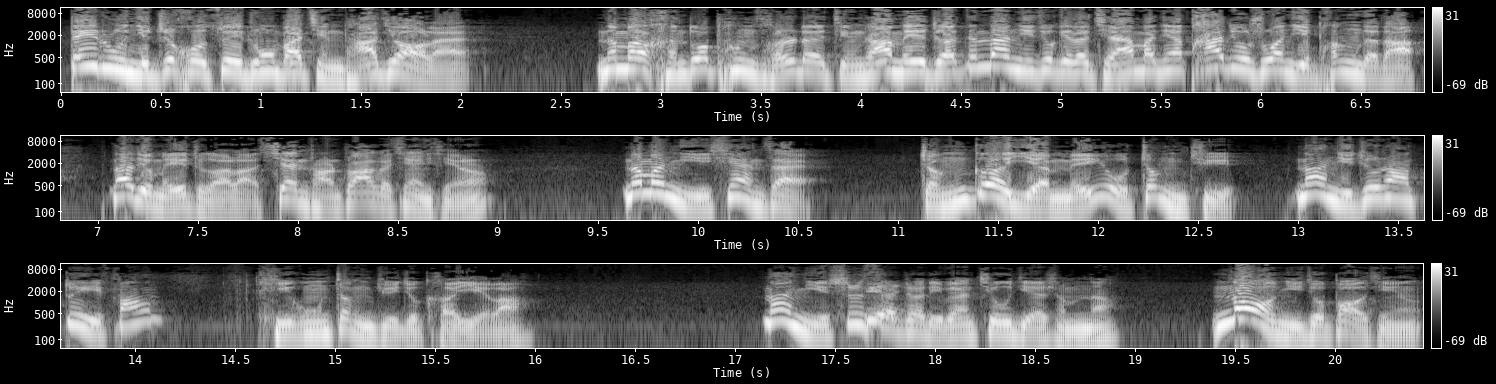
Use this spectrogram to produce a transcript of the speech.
逮住你之后，最终把警察叫来，那么很多碰瓷儿的警察没辙，那你就给他钱吧。你看他就说你碰的他，那就没辙了，现场抓个现行。那么你现在整个也没有证据，那你就让对方提供证据就可以了。那你是在这里边纠结什么呢？闹你就报警，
